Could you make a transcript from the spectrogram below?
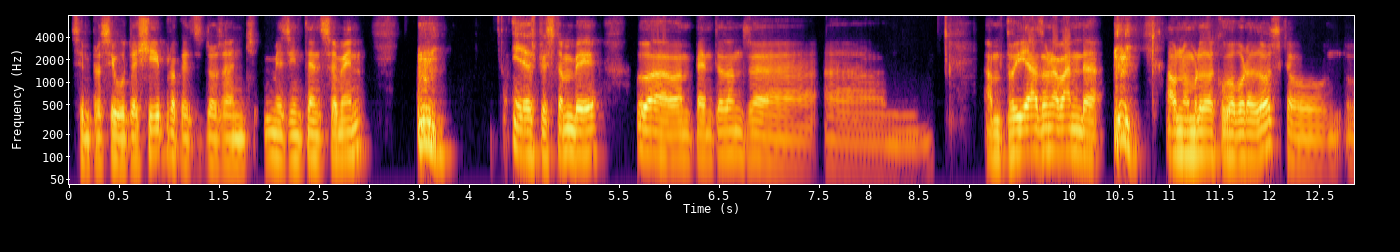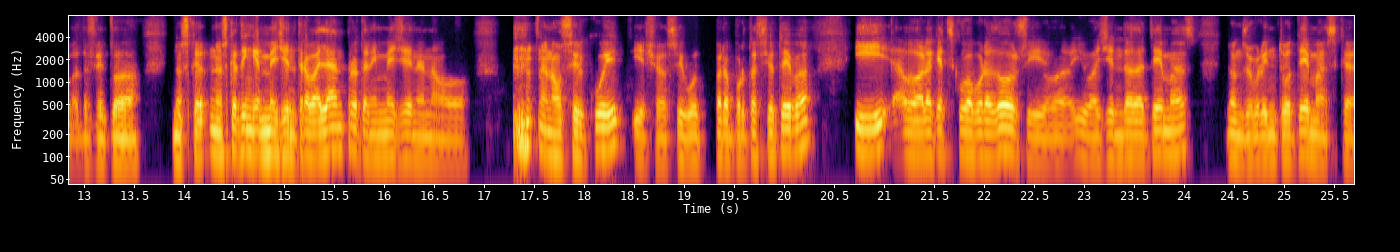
sempre ha sigut així, però aquests dos anys més intensament. I després també l'empenta doncs, a, a ampliar d'una banda el nombre de col·laboradors, que de fet no és que, no és que tinguem més gent treballant, però tenim més gent en el, en el circuit i això ha sigut per aportació teva i alhora aquests col·laboradors i, l'agenda de temes, doncs obrint-ho temes que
